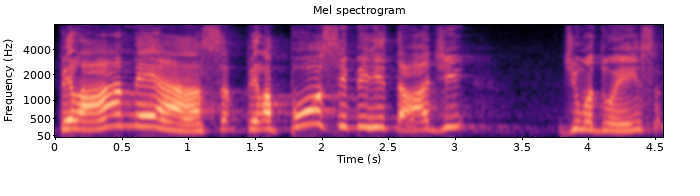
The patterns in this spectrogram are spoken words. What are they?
pela ameaça, pela possibilidade de uma doença,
